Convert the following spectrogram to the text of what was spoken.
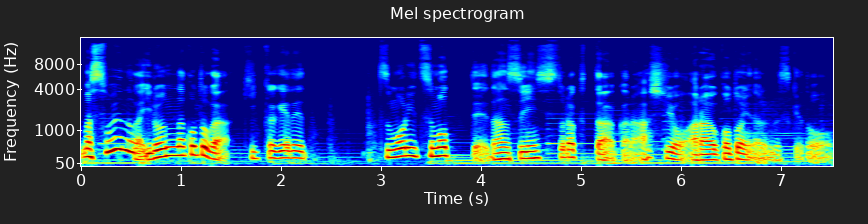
まあ、そういうのがいろんなことがきっかけで積もり積もってダンスインストラクターから足を洗うことになるんですけど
